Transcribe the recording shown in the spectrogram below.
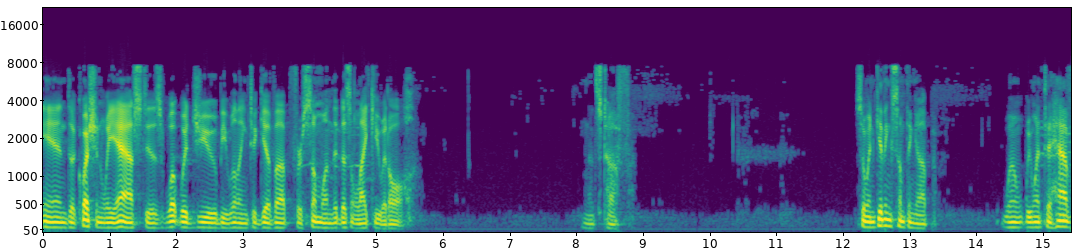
And the question we asked is what would you be willing to give up for someone that doesn't like you at all? that's tough. So, in giving something up, when we want to have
